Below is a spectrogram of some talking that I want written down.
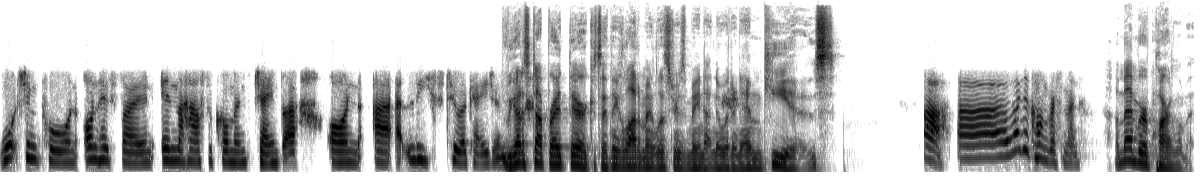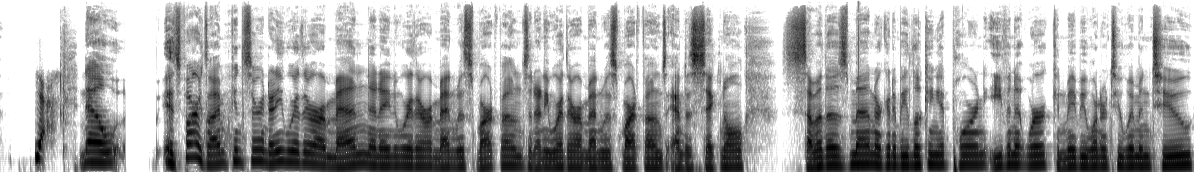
watching porn on his phone in the House of Commons chamber on uh, at least two occasions. We got to stop right there because I think a lot of my listeners may not know what an MP is. Ah, uh, like a congressman. A member of parliament. Yes. Now, as far as I'm concerned, anywhere there are men and anywhere there are men with smartphones and anywhere there are men with smartphones and a signal, some of those men are going to be looking at porn, even at work, and maybe one or two women too.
